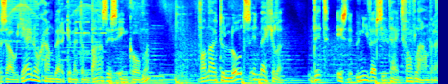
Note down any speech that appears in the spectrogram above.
Zou jij nog gaan werken met een basisinkomen? Vanuit de loods in Mechelen. Dit is de Universiteit van Vlaanderen.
